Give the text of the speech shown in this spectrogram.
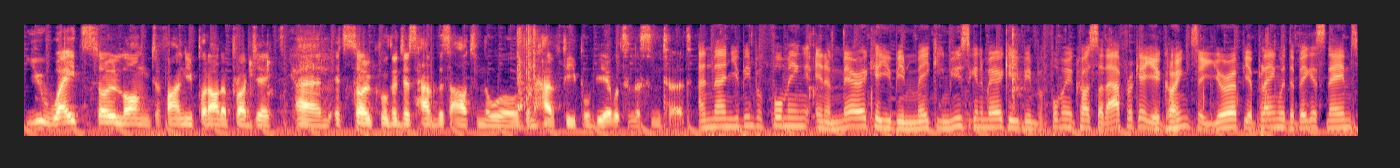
you wait so long to finally put out a project, and it's so cool to just have this out in the world and have people be able to listen to it. And man, you've been performing in America, you've been making music in America, you've been performing across South Africa, you're going to Europe, you're playing with the biggest names.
